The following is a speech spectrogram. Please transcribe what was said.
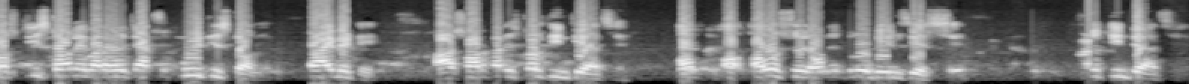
দশটি স্টল এবারে হয়েছে একশো কুড়িটি স্টল প্রাইভেটে আর সরকারি স্টল তিনটি আছে অ- অ- অবশ্যই অনেকগুলো ডিএমসি এসছে তিনটে আছে আর যে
